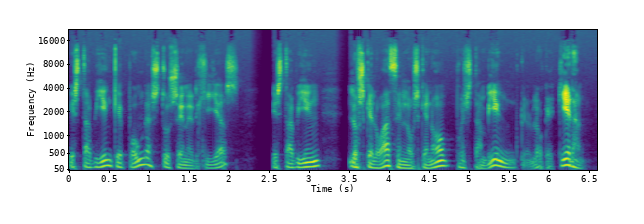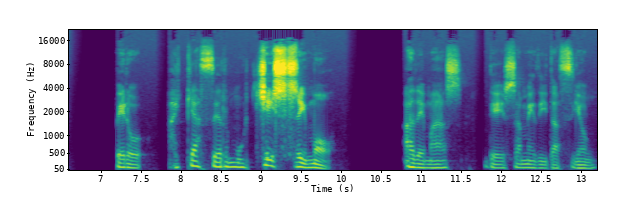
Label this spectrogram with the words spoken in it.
está bien que pongas tus energías, está bien los que lo hacen, los que no, pues también lo que quieran. Pero hay que hacer muchísimo además de esa meditación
